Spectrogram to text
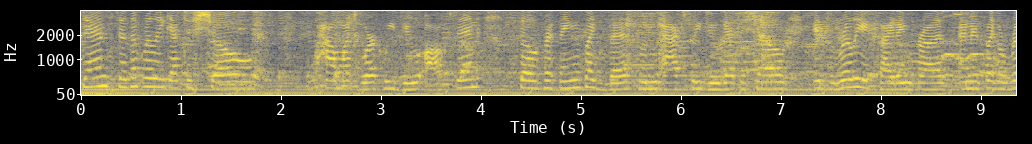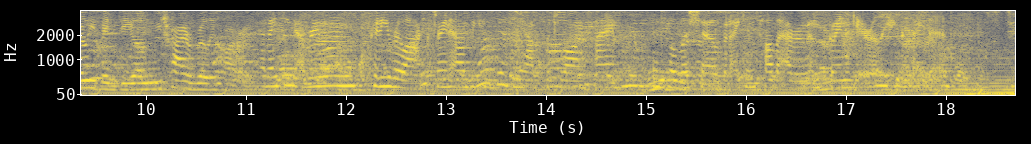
Dance doesn't really get to show how much work we do often. So for things like this, when we actually do get to show, it's really exciting for us and it's like a really big deal and we try really hard. And I think everyone's pretty relaxed right now because we have such a long time until the show, but I can tell that everyone's going to get really excited.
